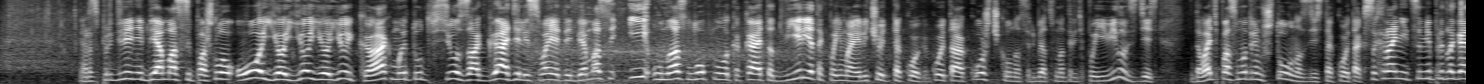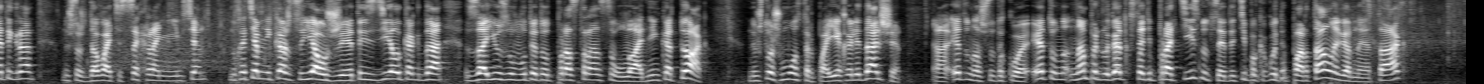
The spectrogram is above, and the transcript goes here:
Распределение биомассы пошло. Ой-ой-ой-ой-ой, как мы тут все загадили своей этой биомассы. И у нас лопнула какая-то дверь, я так понимаю, или что это такое? Какое-то окошечко у нас, ребят, смотрите, появилось здесь. Давайте посмотрим, что у нас здесь такое. Так, сохраниться мне предлагает игра. Ну что ж, давайте сохранимся. Ну, хотя, мне кажется, я уже это сделал, когда заюзал вот это вот пространство. Ладненько. Так, ну что ж, монстр, поехали дальше. А, это у нас что такое? Это нам предлагают, кстати, протиснуться. Это типа какой-то портал, наверное. Так.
